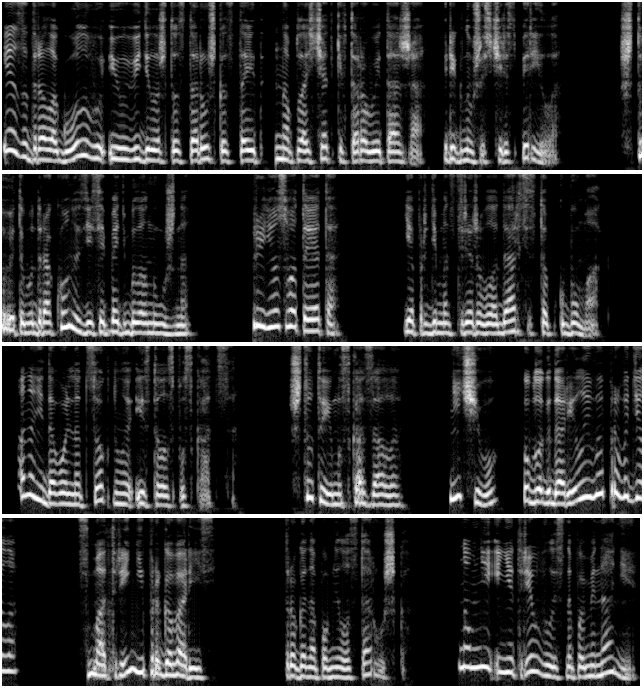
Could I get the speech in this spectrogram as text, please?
Я задрала голову и увидела, что старушка стоит на площадке второго этажа, перегнувшись через перила. Что этому дракону здесь опять было нужно? Принес вот это. Я продемонстрировала Дарси стопку бумаг. Она недовольно цокнула и стала спускаться. «Что ты ему сказала?» «Ничего. Поблагодарила и выпроводила». «Смотри, не проговорись», — строго напомнила старушка. Но мне и не требовалось напоминание.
